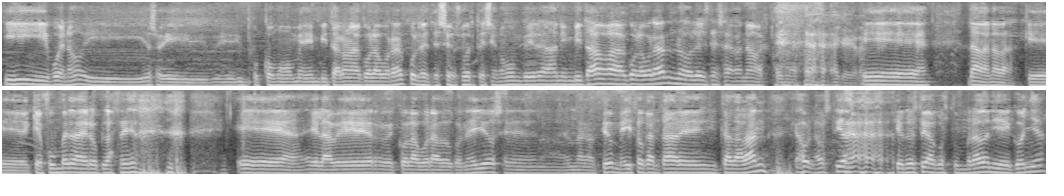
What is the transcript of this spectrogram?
Y bueno, y eso, y, y como me invitaron a colaborar, pues les deseo suerte. Si no me hubieran invitado a colaborar, no les deseo. No. Qué grande. Eh, nada, nada, que, que fue un verdadero placer eh, el haber colaborado con ellos en, en una canción. Me hizo cantar en catalán, la hostia, que no estoy acostumbrado ni de coña.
